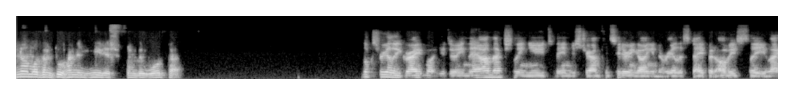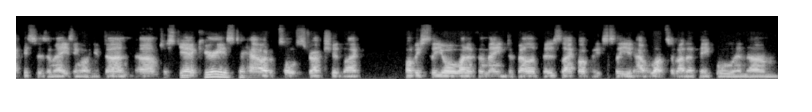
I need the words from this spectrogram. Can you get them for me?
No more than 200 meters from the water. looks really great what you're doing there. I'm actually new to the industry. I'm considering going into real estate, but obviously, like this is amazing what you've done. Um, just yeah, curious to how it's all structured. Like, obviously, you're one of the main developers. Like, obviously, you'd have lots of other people and um,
